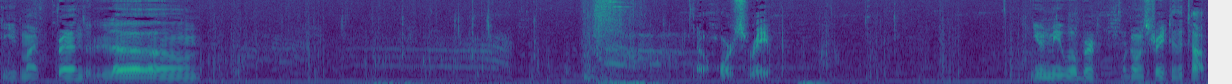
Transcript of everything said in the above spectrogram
Leave my friends alone. Oh, horse rape. You and me, Wilbur. We're going straight to the top.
